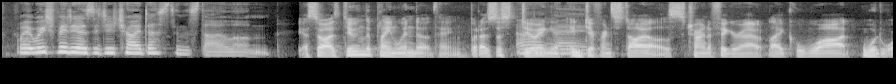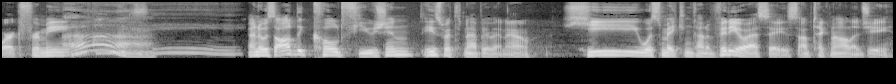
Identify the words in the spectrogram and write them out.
Wait, which videos did you try Destin style on? Yeah, so I was doing the plane window thing, but I was just doing it in different styles, trying to figure out like what would work for me. Ah. See. And it was oddly Cold Fusion. He's with Nebula now. He was making kind of video essays on technology.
